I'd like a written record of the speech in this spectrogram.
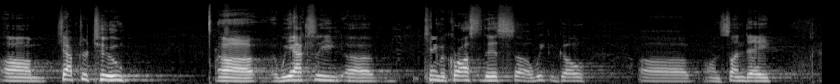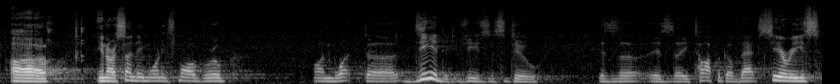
um, chapter 2. Uh, we actually uh, came across this a week ago uh, on Sunday uh, in our Sunday morning small group on what uh, did Jesus do is the, is the topic of that series.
